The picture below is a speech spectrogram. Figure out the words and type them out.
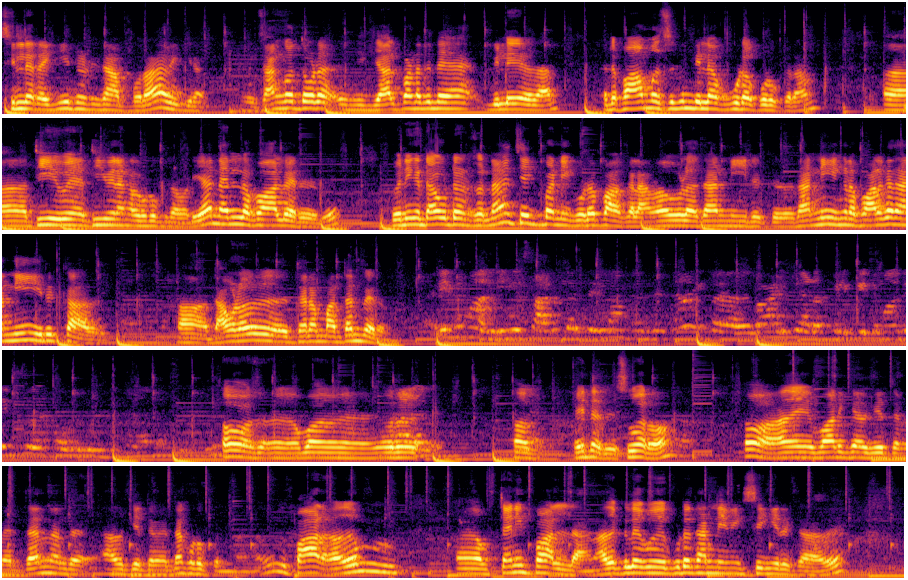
சில்லறைக்கு இருநூற்றி நாற்பது ரூபா விற்கிறோம் சங்கத்தோட யாழ்ப்பாணத்தில் விலையை தான் அந்த ஃபார்மர்ஸுக்கும் விலை கூட கொடுக்குறோம் தீவ தீவனங்கள் கொடுக்குறபடியாக நல்ல பால் வருது இப்போ நீங்கள் டவுட்டுன்னு சொன்னால் செக் பண்ணி கூட பார்க்கலாம். எவ்வளோ தண்ணி இருக்குது தண்ணி எங்களை பாலுக்கு தண்ணியே இருக்காது. அவ்வளோ திறமாக தான் வரும்? ஓ ஒரு என்னது சுவரம் ஓ அதை வாடிக்கையாளருக்கு ஏற்ற மாதிரி தான் அந்த அதுக்கேற்ற மாதிரி தான் கொடுக்கணும். பால் அதுவும் அஹ், தனி பால் தான். அதுக்குள்ளே கூட தண்ணி மிக்சிங் இருக்காது.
